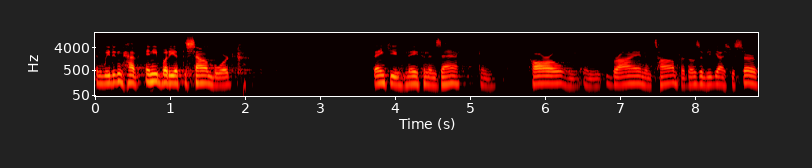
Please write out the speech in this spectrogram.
and we didn't have anybody at the soundboard, thank you, Nathan and Zach and Carl and, and Brian and Tom, for those of you guys who serve,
